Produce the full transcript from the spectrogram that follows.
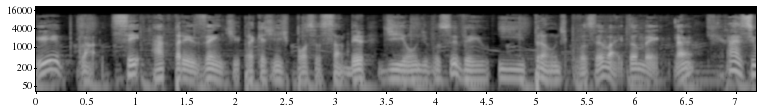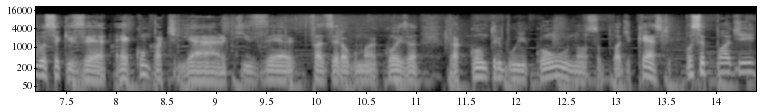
e, claro, se apresente para que a gente possa saber de onde você veio e para onde que você vai também, né? Ah, se você quiser é, compartilhar, quiser fazer alguma coisa para contribuir com o nosso podcast, você pode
